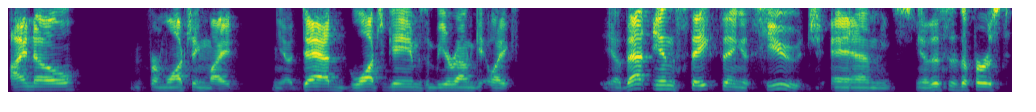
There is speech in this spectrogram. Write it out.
i know from watching my you know dad watch games and be around like you know that in-state thing is huge. And you know this is the first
